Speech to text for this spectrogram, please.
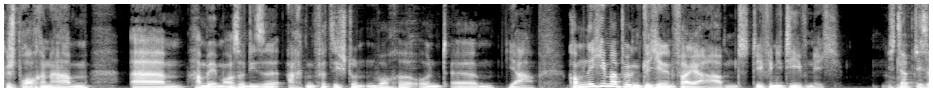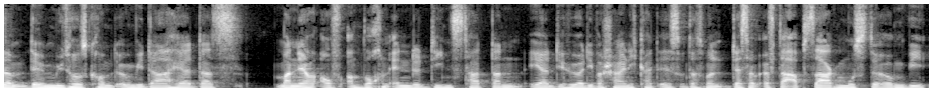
gesprochen haben, ähm, haben wir eben auch so diese 48-Stunden-Woche und ähm, ja, kommen nicht immer pünktlich in den Feierabend. Definitiv nicht. Ich glaube, dieser der Mythos kommt irgendwie daher, dass man ja auf, am Wochenende Dienst hat, dann eher die höher die Wahrscheinlichkeit ist und dass man deshalb öfter absagen musste irgendwie,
